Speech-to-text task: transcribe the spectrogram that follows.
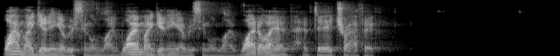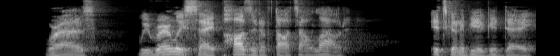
Why am I getting every single light? Why am I getting every single light? Why do I have, to hit traffic? Whereas we rarely say positive thoughts out loud. It's going to be a good day.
